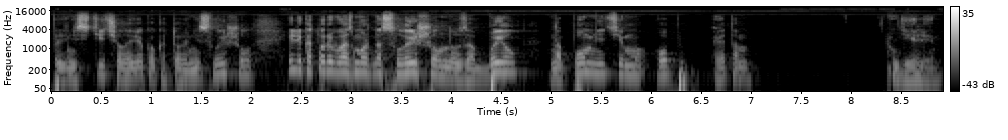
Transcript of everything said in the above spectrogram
принести человеку, который не слышал, или который, возможно, слышал, но забыл, напомнить ему об этом деле.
